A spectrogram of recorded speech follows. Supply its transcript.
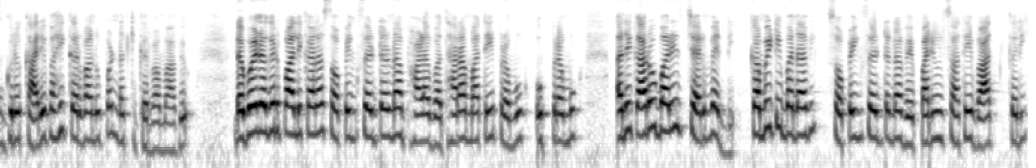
ઉગ્ર કાર્યવાહી કરવાનું પણ નક્કી કરવામાં આવ્યું. ડભોઈ નગરપાલિકાના શોપિંગ સેન્ટરના ભાડા વધારા માટે પ્રમુખ, ઉપપ્રમુખ અને કારોબારી ચેરમેનની કમિટી બનાવી શોપિંગ સેન્ટરના વેપારીઓ સાથે વાત કરી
